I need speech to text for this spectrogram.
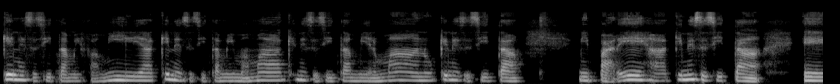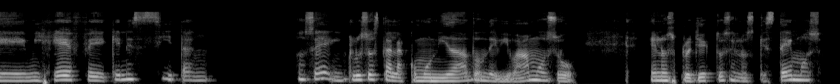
qué necesita mi familia, qué necesita mi mamá, qué necesita mi hermano, qué necesita mi pareja, qué necesita eh, mi jefe, qué necesitan, no sé, incluso hasta la comunidad donde vivamos o en los proyectos en los que estemos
